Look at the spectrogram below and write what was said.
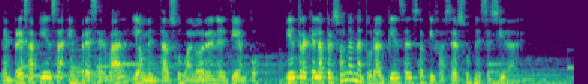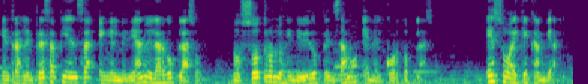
La empresa piensa en preservar y aumentar su valor en el tiempo, mientras que la persona natural piensa en satisfacer sus necesidades. Mientras la empresa piensa en el mediano y largo plazo, nosotros los individuos pensamos en el corto plazo. Eso hay que cambiarlo.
